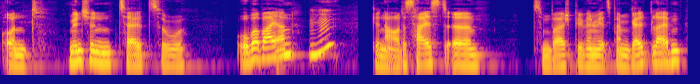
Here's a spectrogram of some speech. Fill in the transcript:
und München zählt zu Oberbayern. Mhm. Genau, das heißt, äh, zum Beispiel, wenn wir jetzt beim Geld bleiben,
